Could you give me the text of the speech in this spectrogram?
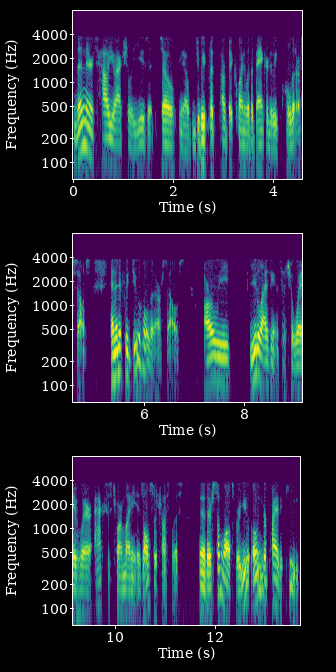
Then there's how you actually use it. So you know, do we put our Bitcoin with a bank or do we hold it ourselves? And then if we do hold it ourselves, are we utilizing it in such a way where access to our money is also trustless. You know, there are some wallets where you own your private key,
